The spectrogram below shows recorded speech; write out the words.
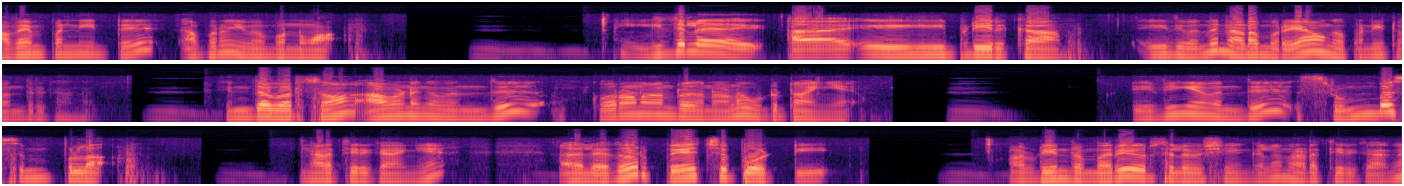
அவன் பண்ணிட்டு அப்புறம் இவன் பண்ணுவான். இதுல இப்படி இருக்கா? இது வந்து நடைமுறையா அவங்க பண்ணிட்டு வந்திருக்காங்க. இந்த வருஷம் அவனுங்க வந்து கொரோனான்றதுனால விட்டுட்டாங்க. இவங்க வந்து ரொம்ப சிம்பிளா நடத்தியிருக்காங்க அதுல ஏதோ ஒரு பேச்சு போட்டி அப்படின்ற மாதிரி ஒரு சில விஷயங்களை நடத்தியிருக்காங்க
